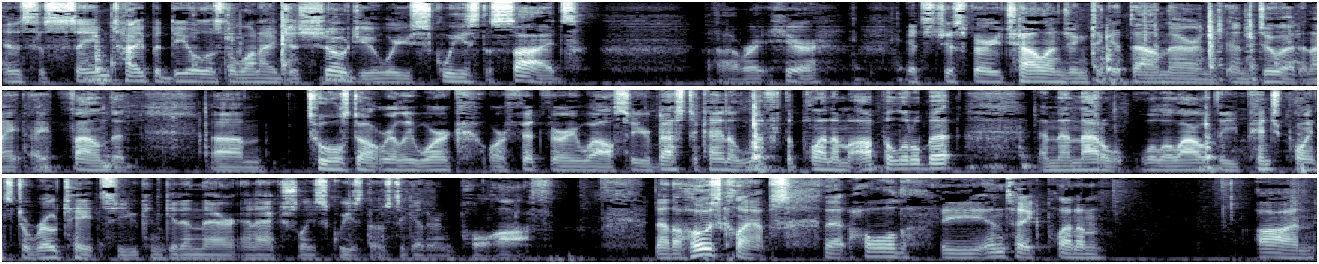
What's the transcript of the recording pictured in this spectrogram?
And it's the same type of deal as the one I just showed you, where you squeeze the sides uh, right here. It's just very challenging to get down there and, and do it. And I, I found that um, tools don't really work or fit very well. So you're best to kind of lift the plenum up a little bit, and then that will allow the pinch points to rotate so you can get in there and actually squeeze those together and pull off. Now the hose clamps that hold the intake plenum on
